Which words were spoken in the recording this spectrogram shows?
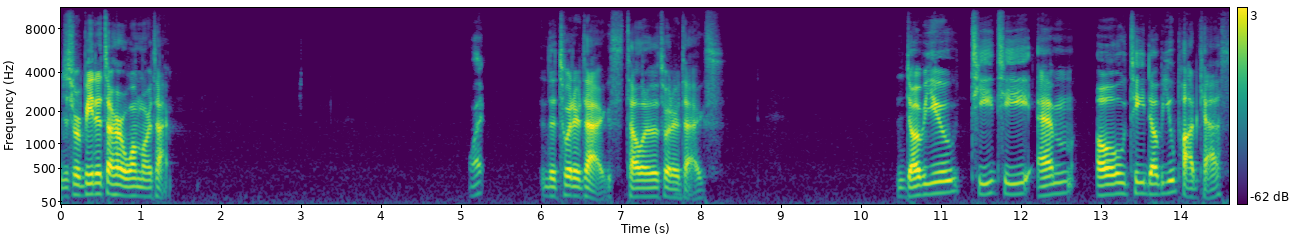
Just repeat it to her one more time. What? The Twitter tags. Tell her the Twitter tags. W T T M O T W podcast.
